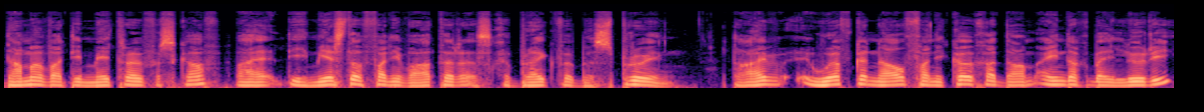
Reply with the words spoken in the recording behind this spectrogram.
damme wat die metro verskaf, maar die meeste van die water is gebruik vir besproeiing. Daai hoofkanaal van die Kouga dam eindig by Luri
